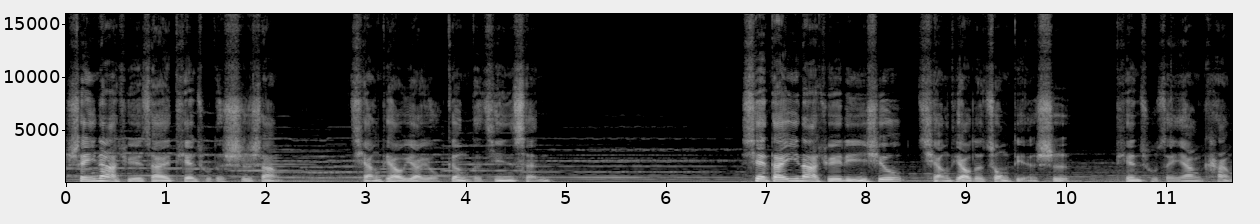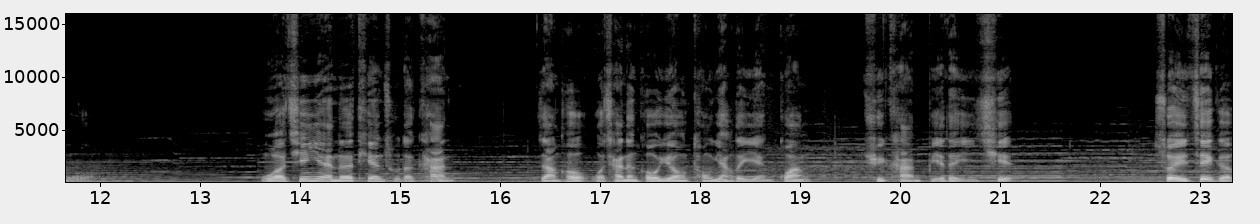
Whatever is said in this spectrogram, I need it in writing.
圣依纳爵在天主的事上强调要有更的精神。现代依纳爵灵修强调的重点是天主怎样看我，我经验了天主的看。然后我才能够用同样的眼光去看别的一切，所以这个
